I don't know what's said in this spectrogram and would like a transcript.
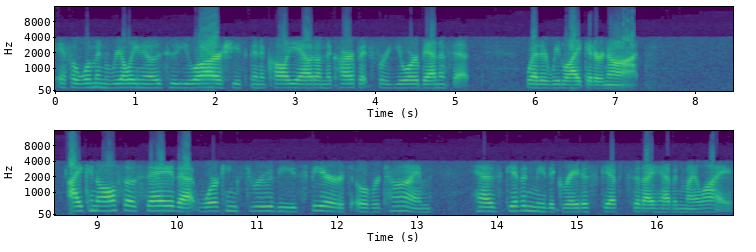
if a woman really knows who you are, she's going to call you out on the carpet for your benefit whether we like it or not. I can also say that working through these fears over time has given me the greatest gifts that I have in my life.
